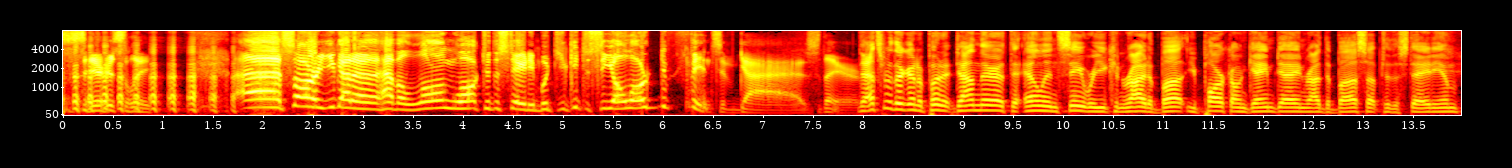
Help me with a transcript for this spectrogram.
seriously. uh, sorry, you got to have a long walk to the stadium, but you get to see all our defensive guys there. That's where they're going to put it down there at the LNC, where you can ride a bus. You park on game day and ride the bus up to the stadium.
